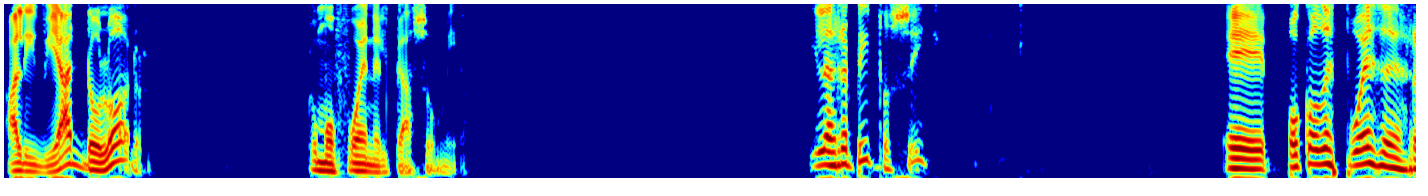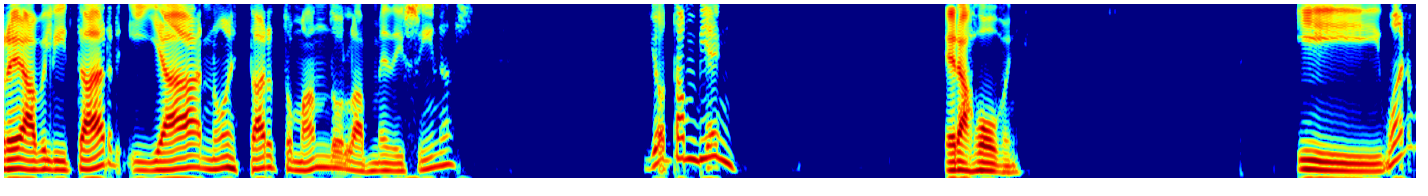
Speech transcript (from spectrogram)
aliviar dolor, como fue en el caso mío. Y les repito, sí. Eh, poco después de rehabilitar y ya no estar tomando las medicinas, yo también era joven. Y bueno,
